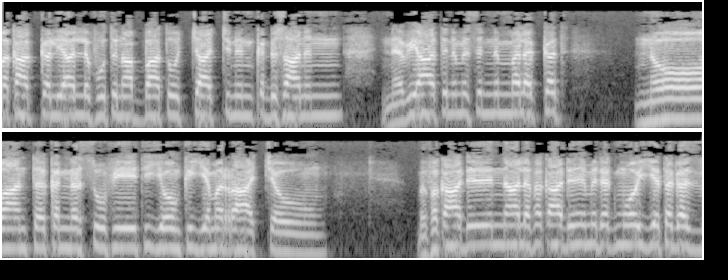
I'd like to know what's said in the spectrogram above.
መካከል ያለፉትን አባቶቻችንን ቅዱሳንን ነቢያትንም ስንመለከት ኖ አንተ ከእነርሱ ፊት እየሆንክ እየመራሃቸው በፈቃድህና ለፈቃድህም ደግሞ እየተገዙ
